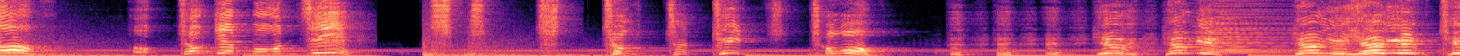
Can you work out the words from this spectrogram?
어? 어, 저게 뭐지? 저저뒤 저거 형 형님 형님 형님 뒤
